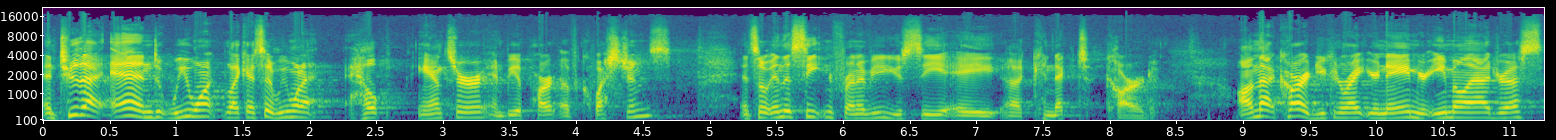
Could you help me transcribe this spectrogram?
And to that end, we want, like I said, we want to help answer and be a part of questions. And so in the seat in front of you, you see a, a Connect card. On that card, you can write your name, your email address,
